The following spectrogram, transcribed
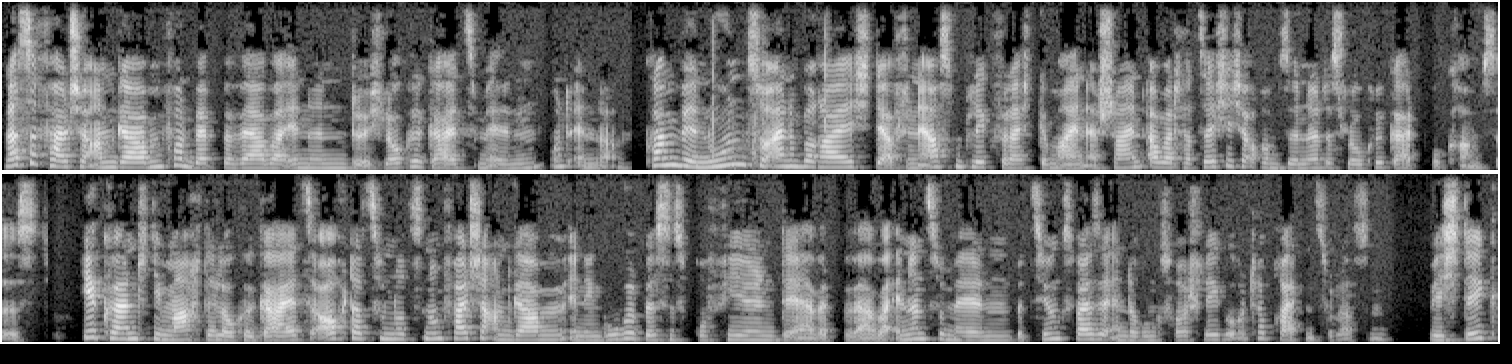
Lasse falsche Angaben von WettbewerberInnen durch Local Guides melden und ändern. Kommen wir nun zu einem Bereich, der auf den ersten Blick vielleicht gemein erscheint, aber tatsächlich auch im Sinne des Local Guide Programms ist. Ihr könnt die Macht der Local Guides auch dazu nutzen, um falsche Angaben in den Google Business Profilen der WettbewerberInnen zu melden bzw. Änderungsvorschläge unterbreiten zu lassen. Wichtig:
